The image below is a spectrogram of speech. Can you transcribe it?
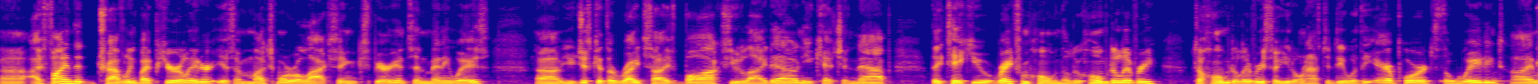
Uh, I find that traveling by Purolator is a much more relaxing experience in many ways. Uh, you just get the right size box, you lie down, you catch a nap. They take you right from home. They'll do home delivery to home delivery, so you don't have to deal with the airports, the waiting time,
